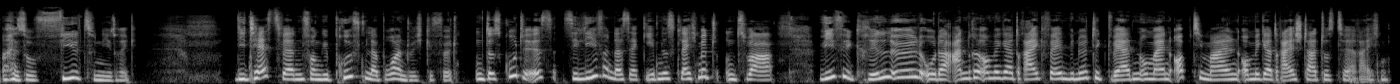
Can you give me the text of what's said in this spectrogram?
also viel zu niedrig. Die Tests werden von geprüften Laboren durchgeführt. Und das Gute ist, sie liefern das Ergebnis gleich mit. Und zwar, wie viel Grillöl oder andere Omega-3-Quellen benötigt werden, um einen optimalen Omega-3-Status zu erreichen.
